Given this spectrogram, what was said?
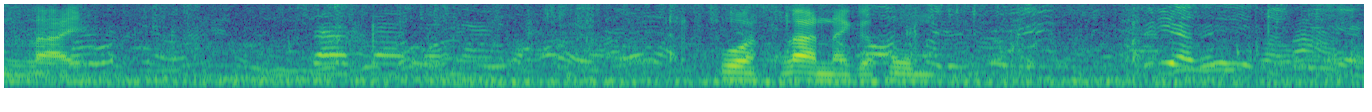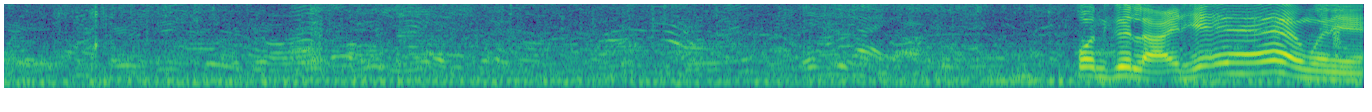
นลายพวกร้านไหนก็โฮมคนคือหลายแท้มื้อนี้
